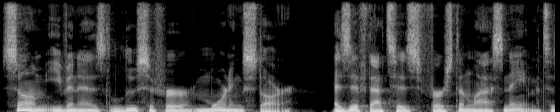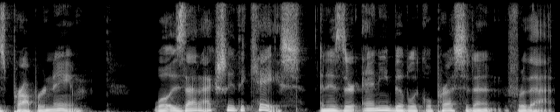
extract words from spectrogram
some even as Lucifer Morningstar, as if that's his first and last name, it's his proper name. Well, is that actually the case? And is there any biblical precedent for that?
